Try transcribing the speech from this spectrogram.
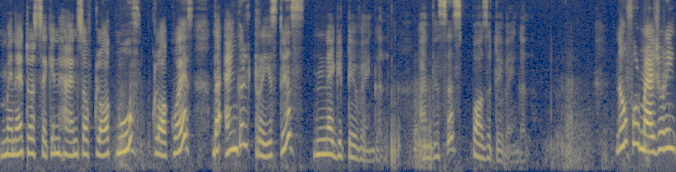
minute or second hands of clock move clockwise, the angle traced is negative angle and this is positive angle. Now for measuring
